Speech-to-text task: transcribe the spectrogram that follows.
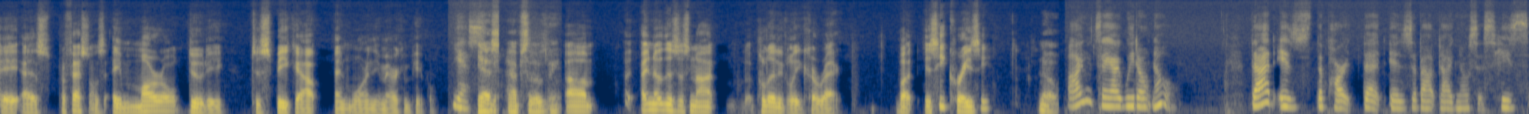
a, as professionals, a moral duty to speak out and warn the American people? Yes. Yes, absolutely. Um, I know this is not politically correct, but is he crazy? No. I would say I, we don't know. That is the part that is about diagnosis. He's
